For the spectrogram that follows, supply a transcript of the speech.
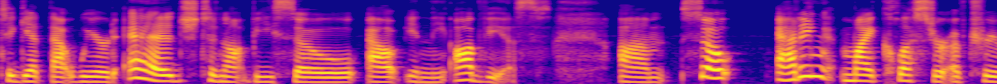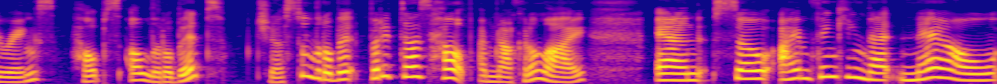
to get that weird edge to not be so out in the obvious. Um, so adding my cluster of tree rings helps a little bit, just a little bit, but it does help. I'm not going to lie. And so I'm thinking that now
